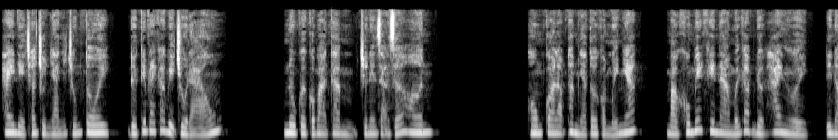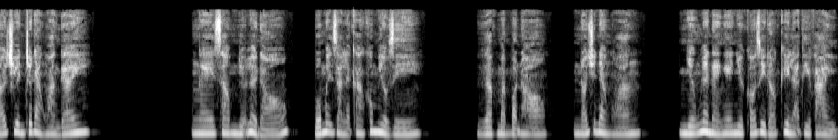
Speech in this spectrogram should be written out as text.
hay để cho chủ nhà như chúng tôi được tiếp đãi các vị chủ đáo. Nụ cười của bà thầm trở nên rạng rỡ hơn. Hôm qua lão thầm nhà tôi còn mới nhắc, bảo không biết khi nào mới gặp được hai người để nói chuyện cho đàng hoàng đây. Nghe xong những lời đó, bố mẹ giản lại càng không hiểu gì. Gặp mặt bọn họ, nói chuyện đàng hoàng, những lời này nghe như có gì đó kỳ lạ thì phải.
